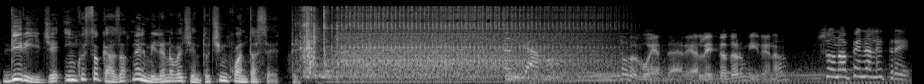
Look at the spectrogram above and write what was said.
dirige, in questo caso nel 1957. Andiamo. Dove vuoi andare? A letto a dormire, no? Sono appena le tre.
